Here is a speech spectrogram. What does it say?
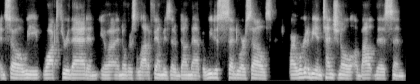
And so we walked through that and you know i know there's a lot of families that have done that but we just said to ourselves all right we're going to be intentional about this and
